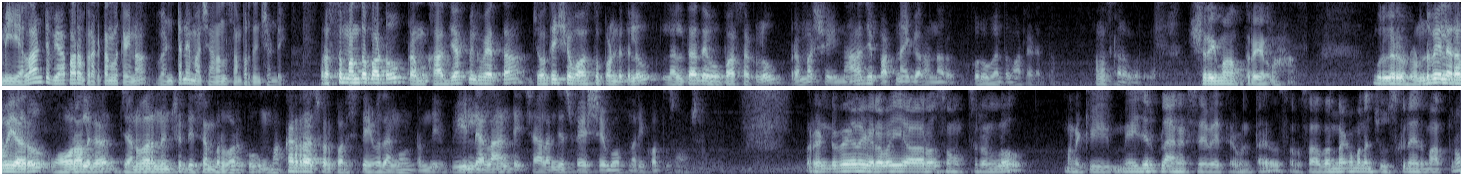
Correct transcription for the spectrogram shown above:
మీ ఎలాంటి వ్యాపార ప్రకటనలకైనా వెంటనే మా ఛానల్ సంప్రదించండి. ప్రస్తుతం మనతో పాటు ప్రముఖ ఆధ్యాత్మికవేత్త జ్యోతిష్య వాస్తు పండితులు లలితాదేవి ఉపాసకులు బ్రహ్మశ్రీ నానాజీ పట్నాయక్ గారు ఉన్నారు. గురువుగారితో మాట్లాడేద్దాం. నమస్కారం గురుగారు శ్రీమాత్రే నమ. గురుగారు రెండు వేల ఇరవై ఆరు ఓవరాల్గా జనవరి నుంచి డిసెంబర్ వరకు మకర రాశి వారి పరిస్థితి ఏ విధంగా ఉంటుంది? వీళ్ళు ఎలాంటి ఛాలెంజెస్ ఫేస్ చేయబోతున్నారు ఈ కొత్త సంవత్సరం? రెండు వేల ఇరవై ఆరో సంవత్సరంలో మనకి మేజర్ ప్లానెట్స్ ఏవైతే ఉంటాయో సాధారణంగా మనం చూసుకునేది మాత్రం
